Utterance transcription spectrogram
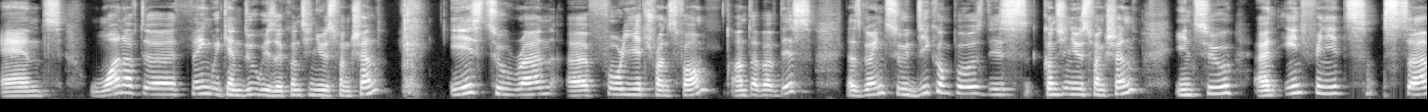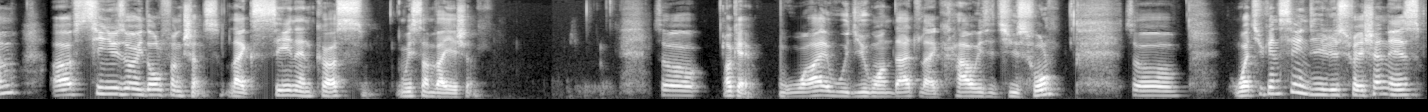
And one of the things we can do with a continuous function is to run a Fourier transform on top of this that's going to decompose this continuous function into an infinite sum of sinusoidal functions like sin and cos with some variation. So, okay, why would you want that? Like, how is it useful? So, what you can see in the illustration is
